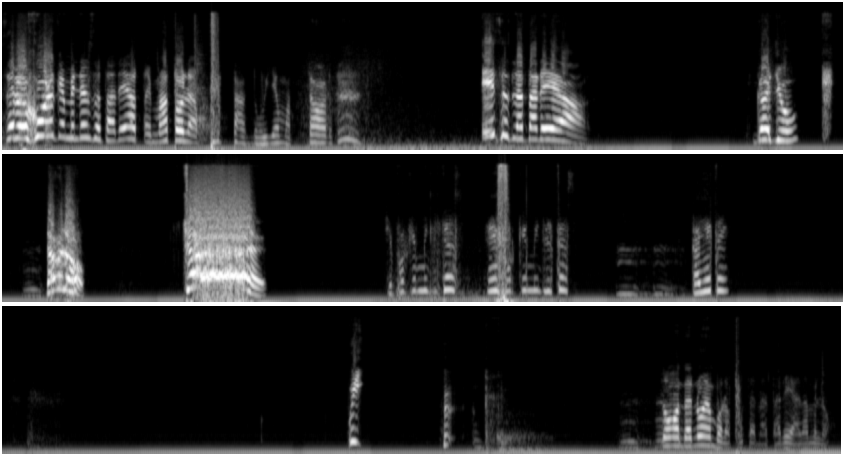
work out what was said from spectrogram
Se lo juro que me das la tarea, te mato la puta, te voy a matar. Esa es la tarea. Gallo, dámelo. ¡Che! ¿Sí, ¿Por qué me gritas? ¿Eh? ¿Por qué me gritas? Cállate. Uy. No, de nuevo, la puta la tarea, dámelo.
